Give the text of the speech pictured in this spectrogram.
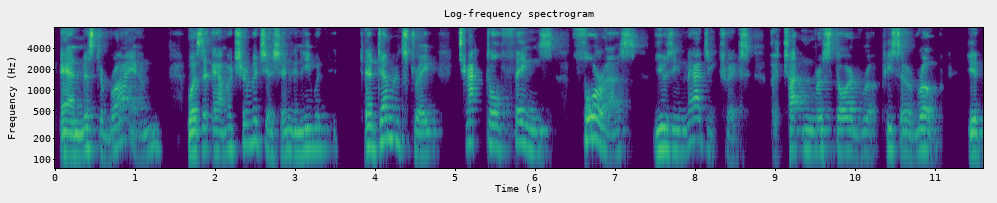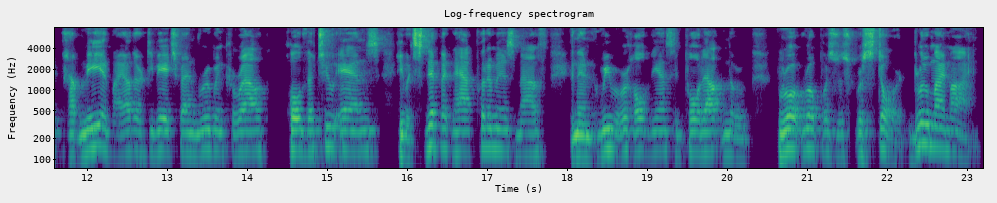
And Mr. Bryan was an amateur magician and he would uh, demonstrate tactile things for us using magic tricks, a cut and restored piece of rope. He'd have me and my other DVH friend, Ruben Corral, hold the two ends. He would snip it in half, put them in his mouth, and then we would hold the ends and pull it out, and the rope was restored. Blew my mind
